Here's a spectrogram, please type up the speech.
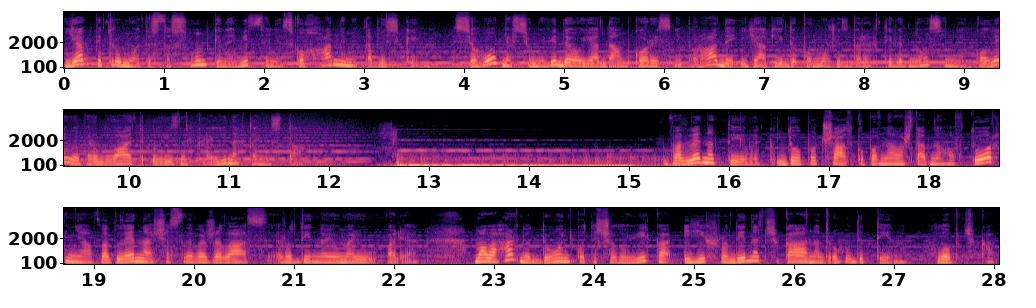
Як підтримувати стосунки на відстані з коханими та близькими? Сьогодні в цьому відео я дам корисні поради, як їй допоможуть зберегти відносини, коли ви перебуваєте у різних країнах та містах. Владлена Тилик до початку повномасштабного вторгнення Владлена щасливо жила з родиною в Маріуполі. Мала гарну доньку та чоловіка, і їх родина чекала на другу дитину хлопчика.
